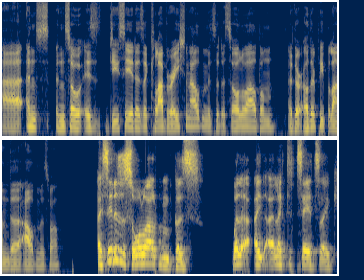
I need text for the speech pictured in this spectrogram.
Uh, and and so is do you see it as a collaboration album? Is it a solo album? Are there other people on the album as well? I see it as a solo album because, well, I, I like to say it's like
